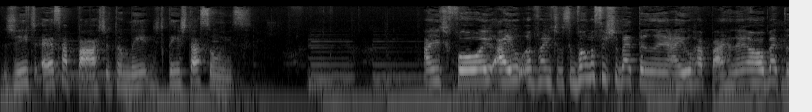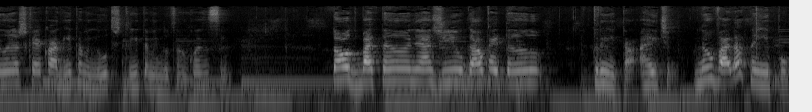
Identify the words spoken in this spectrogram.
Gente, essa parte também tem estações. A gente foi, aí a gente disse, vamos assistir Betânia. Aí o rapaz, né? Ó, Betânia, acho que é 40 minutos, 30 minutos, uma coisa assim. Todo Betânia, Gil, Gal Caetano, 30. A gente não vai dar tempo.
